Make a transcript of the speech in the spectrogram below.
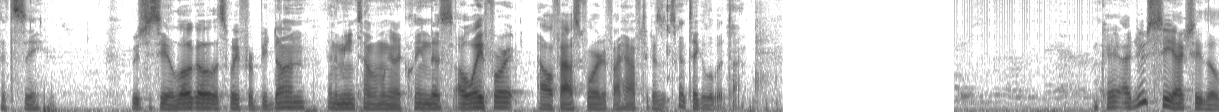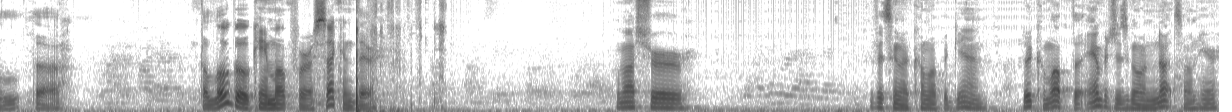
Let's see. We should see a logo. Let's wait for it to be done. In the meantime, I'm going to clean this. I'll wait for it. I'll fast forward if I have to because it's going to take a little bit of time. Okay, I do see actually the, the, the logo came up for a second there. I'm not sure if it's going to come up again. It did come up. The amperage is going nuts on here.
